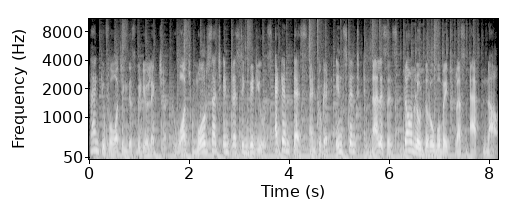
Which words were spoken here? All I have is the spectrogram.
Thank you for watching this video lecture. To watch more such interesting videos, attempt tests and to get instant analysis, download the Robomate Plus app now.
